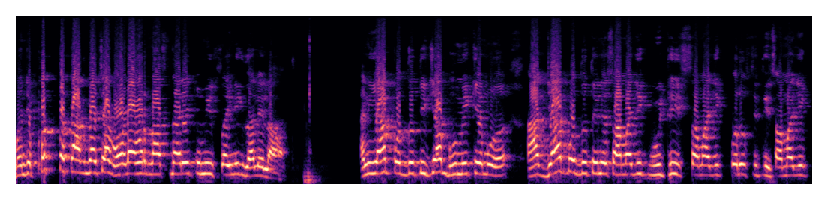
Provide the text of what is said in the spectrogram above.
म्हणजे फक्त कागदाच्या घोड्यावर नाचणारे तुम्ही सैनिक झालेला आहात. आणि या पद्धतीच्या भूमिकेमुळं आज ज्या पद्धतीने सामाजिक विठी सामाजिक परिस्थिती सामाजिक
